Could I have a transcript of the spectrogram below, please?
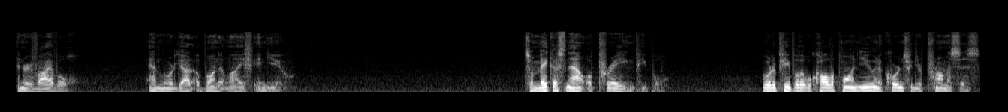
and revival, and Lord God, abundant life in you. So make us now a praying people. Lord, a people that will call upon you in accordance with your promises.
